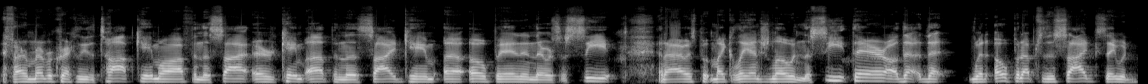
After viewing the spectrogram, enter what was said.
if I remember correctly, the top came off and the side or came up, and the side came uh, open, and there was a seat, and I always put Michelangelo in the seat there uh, that that would open up to the side because they would.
